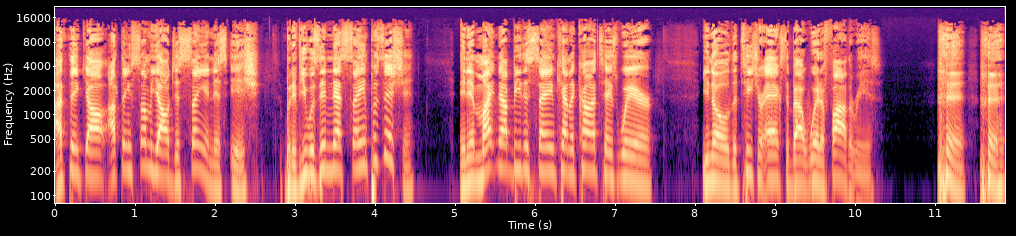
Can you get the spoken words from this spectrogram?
I think y'all, I think some of y'all just saying this ish. But if you was in that same position, and it might not be the same kind of context where, you know, the teacher asked about where the father is.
